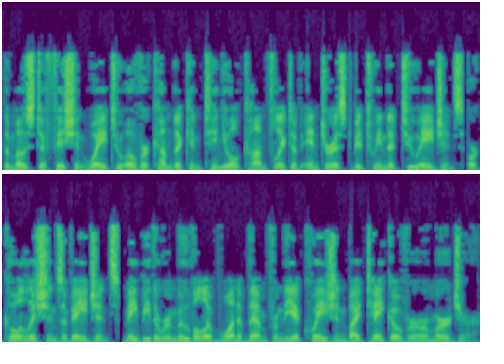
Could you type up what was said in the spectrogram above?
the most efficient way to overcome the continual conflict of interest between the two agents or coalitions of agents may be the removal of one of them from the equation by takeover or merger.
